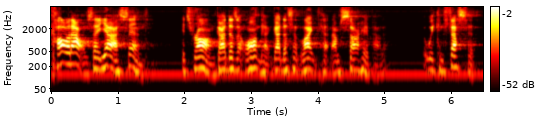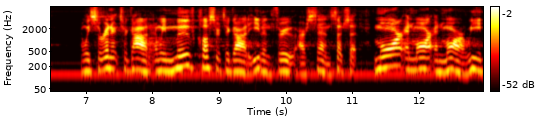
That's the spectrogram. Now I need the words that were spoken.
call it out and say, Yeah, I sinned. It's wrong. God doesn't want that. God doesn't like that. I'm sorry about it. But we confess it and we surrender it to God and we move closer to God even through our sins, such that more and more and more we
